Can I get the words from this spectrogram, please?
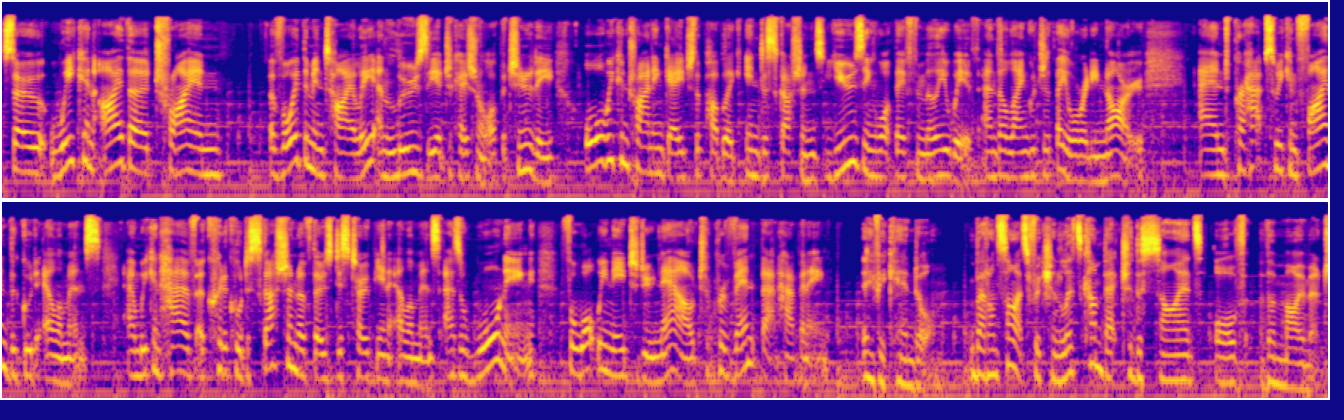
So we can either try and avoid them entirely and lose the educational opportunity, or we can try and engage the public in discussions using what they're familiar with and the language that they already know. And perhaps we can find the good elements and we can have a critical discussion of those dystopian elements as a warning for what we need to do now to prevent that happening. Evie Kendall. But on science friction, let's come back to the science of the moment.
